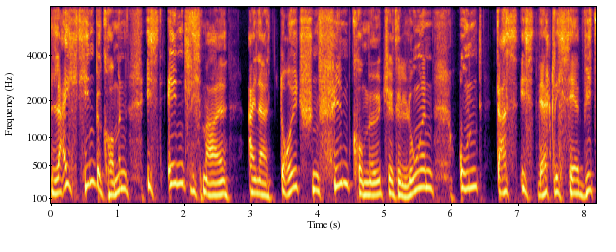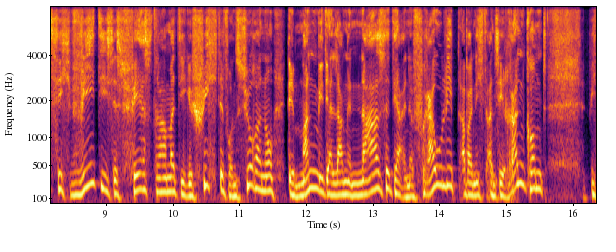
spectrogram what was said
leicht hinbekommen, ist endlich mal einer deutschen Filmkomödie gelungen und das ist wirklich sehr witzig, wie dieses Versdrama die Geschichte von Cyrano, dem Mann mit der langen Nase, der eine Frau liebt, aber nicht an sie rankommt, wie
